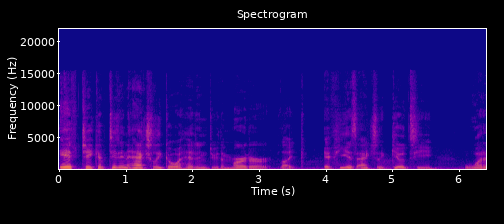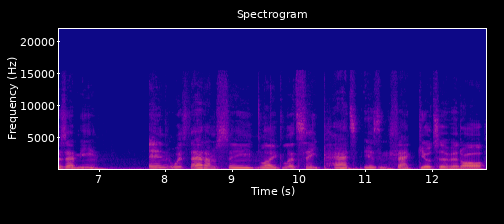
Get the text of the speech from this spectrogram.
if Jacob didn't actually go ahead and do the murder, like if he is actually guilty, what does that mean? And with that, I'm saying, like, let's say Pat is in fact guilty of it all,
